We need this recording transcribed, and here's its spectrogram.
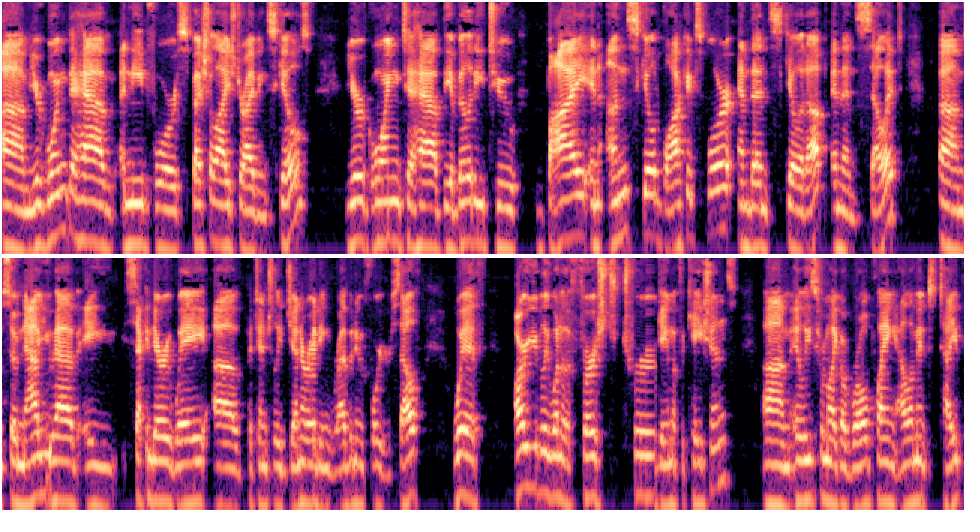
Um, you're going to have a need for specialized driving skills. You're going to have the ability to buy an unskilled block explorer and then skill it up and then sell it. Um, so now you have a secondary way of potentially generating revenue for yourself with arguably one of the first true gamifications, um, at least from like a role playing element type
